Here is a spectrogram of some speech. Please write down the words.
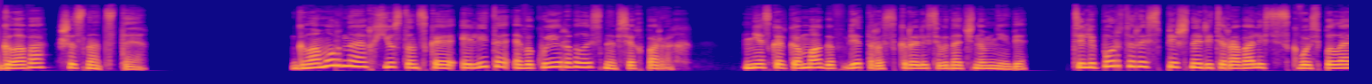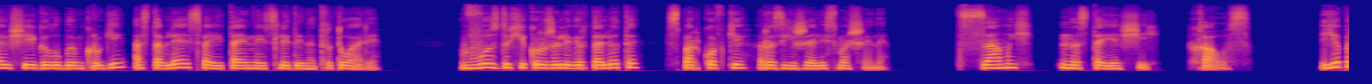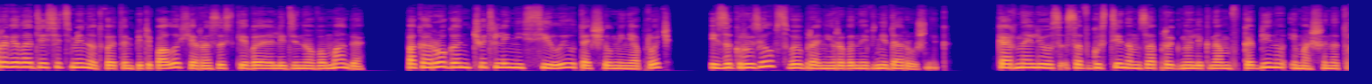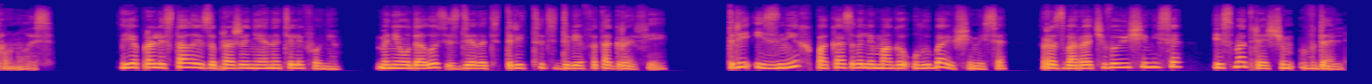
Глава 16. Гламурная хьюстонская элита эвакуировалась на всех парах. Несколько магов ветра скрылись в ночном небе. Телепортеры спешно ретировались сквозь пылающие голубым круги, оставляя свои тайные следы на тротуаре. В воздухе кружили вертолеты, с парковки разъезжались машины. Самый настоящий хаос. Я провела 10 минут в этом переполохе, разыскивая ледяного мага, пока Роган чуть ли не силой утащил меня прочь и загрузил в свой бронированный внедорожник. Корнелиус с Августином запрыгнули к нам в кабину, и машина тронулась. Я пролистала изображение на телефоне. Мне удалось сделать 32 фотографии. Три из них показывали мага улыбающимися, разворачивающимися и смотрящим вдаль.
